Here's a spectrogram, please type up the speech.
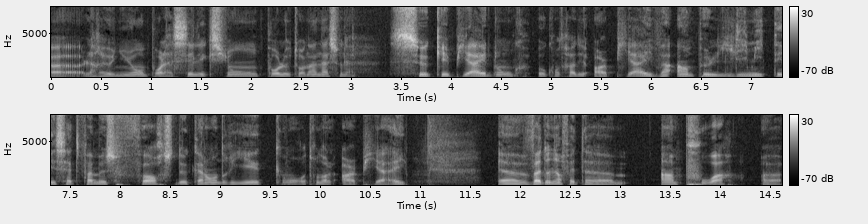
la réunion pour la sélection pour le tournoi national. Ce KPI, donc, au contraire du RPI, va un peu limiter cette fameuse force de calendrier qu'on retrouve dans le RPI, euh, va donner en fait euh, un poids euh,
